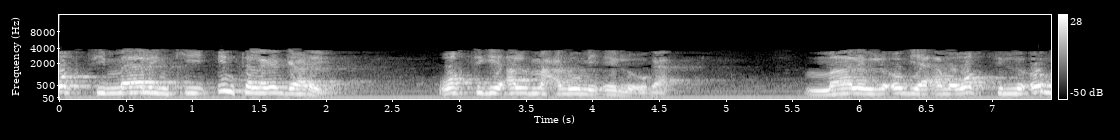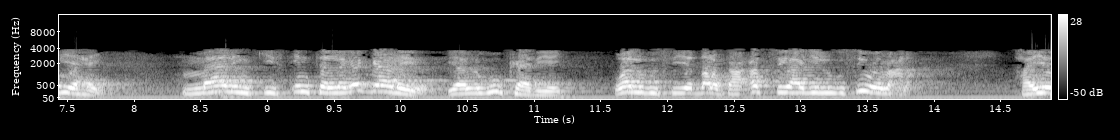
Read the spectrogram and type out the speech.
waqti maalinkii inta laga gaadhayo waqtigii almacluumi ee la ogaa. Maalin la og yahay ama waqti la og yahay maalinkiis inta laga gaadhayo yaa lagu kaadiyey waa lagu siiyey dalabkaa codsigaagii lagu sii wey macna. Haye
